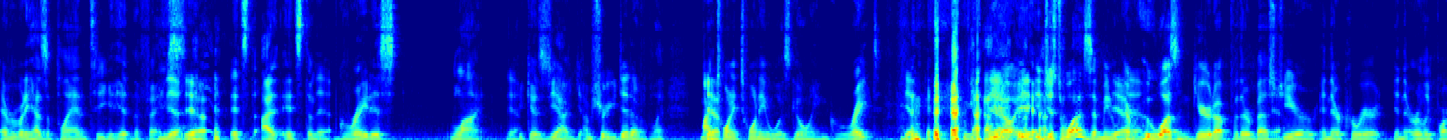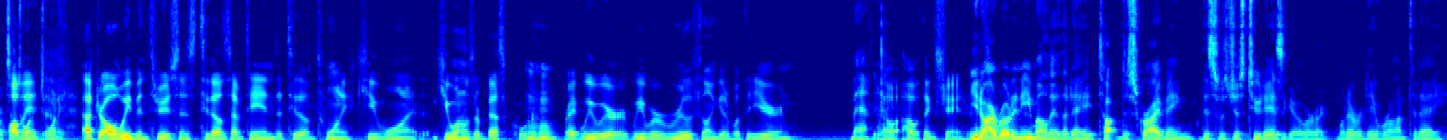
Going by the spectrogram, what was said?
Everybody has a plan until you get hit in the face. Yeah. Yeah. It's the, I, it's the Yeah. greatest line Yeah. because yeah, I'm sure you did have a plan. My Yeah. 2020 was going great. Yeah. you know, it, it just was. I mean, who wasn't geared up for their best year in their career in the early parts of man, 2020? after all we've been through since 2017 to 2020, Q1, Q1 was our best quarter, Mhm. right? We were we were really feeling good about the year, and man, how, how things changed. You know, I wrote an email the other day ta- describing this was just two days ago or whatever day we're on today,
